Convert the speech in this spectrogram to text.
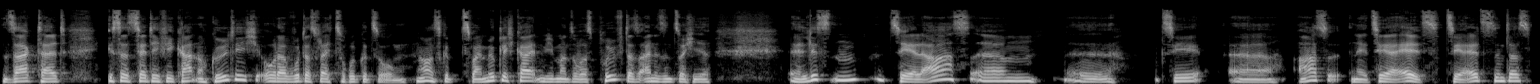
sagt halt, ist das Zertifikat noch gültig oder wurde das vielleicht zurückgezogen? Ja, es gibt zwei Möglichkeiten, wie man sowas prüft. Das eine sind solche äh, Listen, CLAs, ähm, äh, C, äh, As, nee, CRLs. CRLs sind das,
